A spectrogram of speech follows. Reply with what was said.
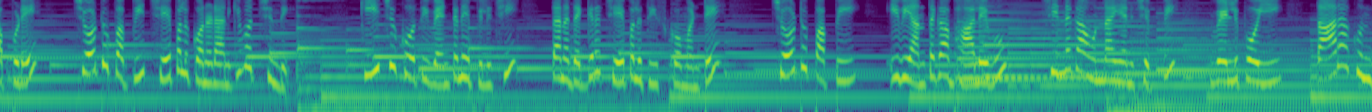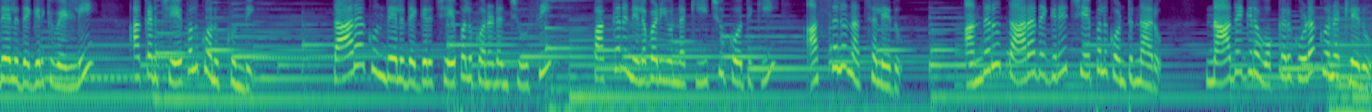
అప్పుడే చోటు పప్పి చేపలు కొనడానికి వచ్చింది. కీచుకోతి వెంటనే పిలిచి తన దగ్గర చేపలు తీసుకోమంటే చోటు పప్పి ఇవి అంతగా బాలేవు చిన్నగా ఉన్నాయని చెప్పి వెళ్ళిపోయి తారాకుందేలు దగ్గరికి వెళ్ళి అక్కడ చేపలు కొనుక్కుంది. తారాకుందేలు దగ్గర చేపలు కొనడం చూసి పక్కన నిలబడి ఉన్న కీచుకోతికి అస్సలు నచ్చలేదు. అందరూ తారా దగ్గరే చేపలు కొంటున్నారు. నా దగ్గర ఒక్కరు కూడా కొనట్లేదు.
